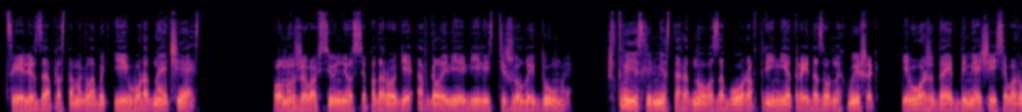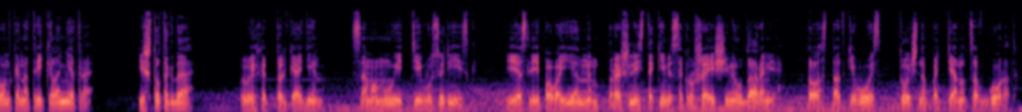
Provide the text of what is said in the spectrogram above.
Целью запросто могла быть и его родная часть. Он уже вовсю несся по дороге, а в голове вились тяжелые думы. Что если вместо родного забора в три метра и дозорных вышек его ожидает дымящаяся воронка на три километра? И что тогда? Выход только один – самому идти в Уссурийск. Если и по военным прошлись такими сокрушающими ударами, то остатки войск точно подтянутся в город.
